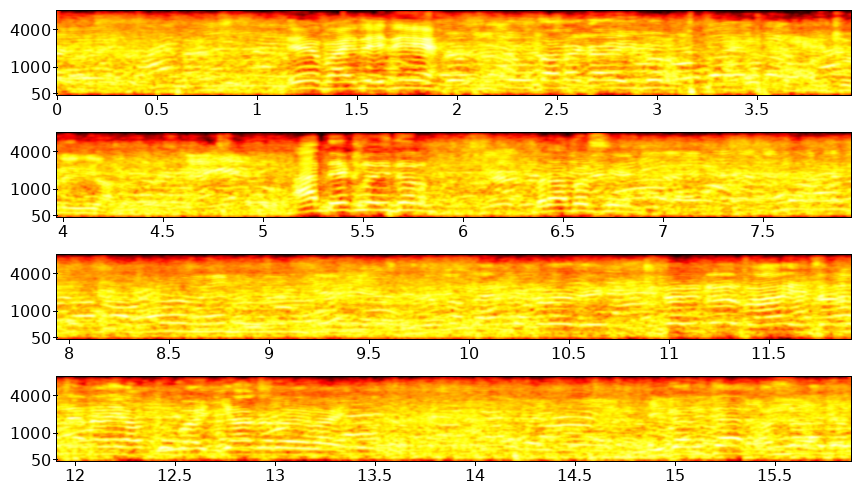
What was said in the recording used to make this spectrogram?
ए भाई दे दिए इधर जूते उतारने का है इधर आप देख लो इधर. बराबर से. इधर इधर भाई इधर आपको भाई क्या कर रहे हैं भाई? इधर इधर अंदर आ जाओ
